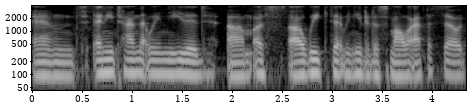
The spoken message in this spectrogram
and anytime that we needed um, a, a week that we needed a smaller episode,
